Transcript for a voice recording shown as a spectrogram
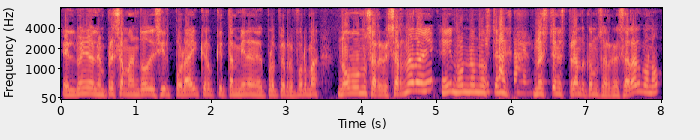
el dueño de la empresa mandó decir por ahí, creo que también en el propio Reforma, no vamos a regresar nada, ¿eh? ¿Eh? No, no, no estén, no estén esperando que vamos a regresar algo, ¿no?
